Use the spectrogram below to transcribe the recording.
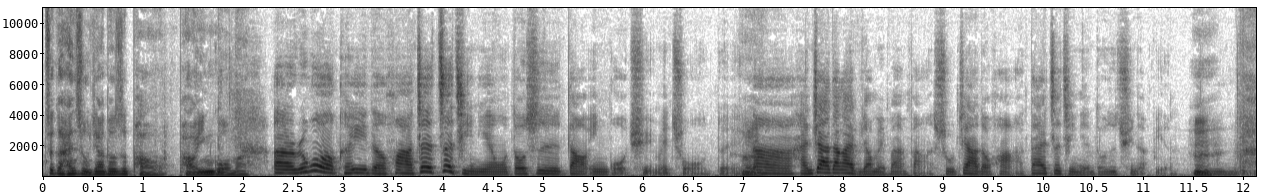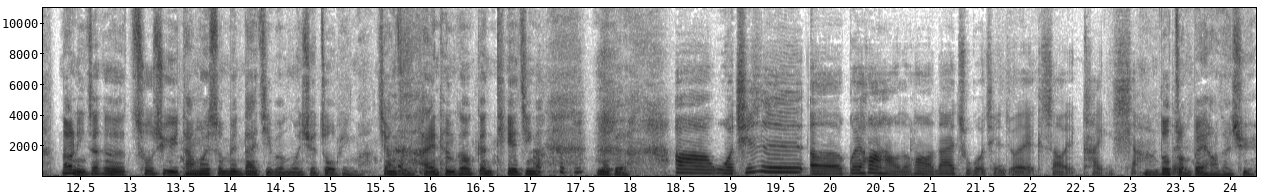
这个寒暑假都是跑跑英国吗？呃，如果可以的话，这这几年我都是到英国去，没错。对，那寒假大概比较没办法，暑假的话，大概这几年都是去那边。嗯，那你这个出去一趟会顺便带几本文学作品吗？这样子还能够更贴近 那个啊。我其实呃规划好的话，大概出国前就会稍微看一下，嗯，都准备好再去。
